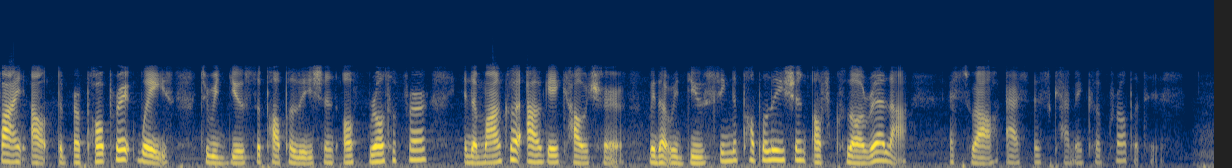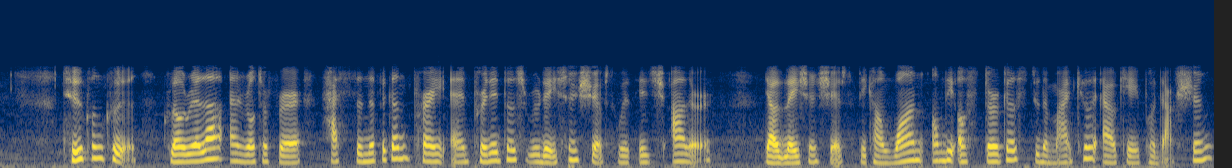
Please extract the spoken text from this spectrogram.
find out the appropriate ways to reduce the population of rotifer in the microalgae culture without reducing the population of chlorella as well as its chemical properties. To conclude, chlorella and rotifer have significant prey and predators relationships with each other. Their relationships become one of the obstacles to the microalgae production,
